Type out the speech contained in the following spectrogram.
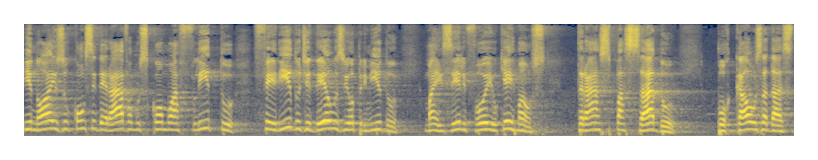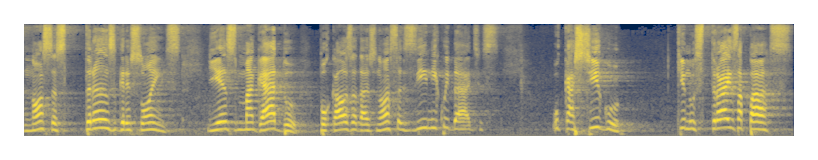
e nós o considerávamos como aflito, ferido de Deus e oprimido, mas ele foi o que, irmãos? Traspassado por causa das nossas transgressões e esmagado por causa das nossas iniquidades. O castigo que nos traz a paz,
